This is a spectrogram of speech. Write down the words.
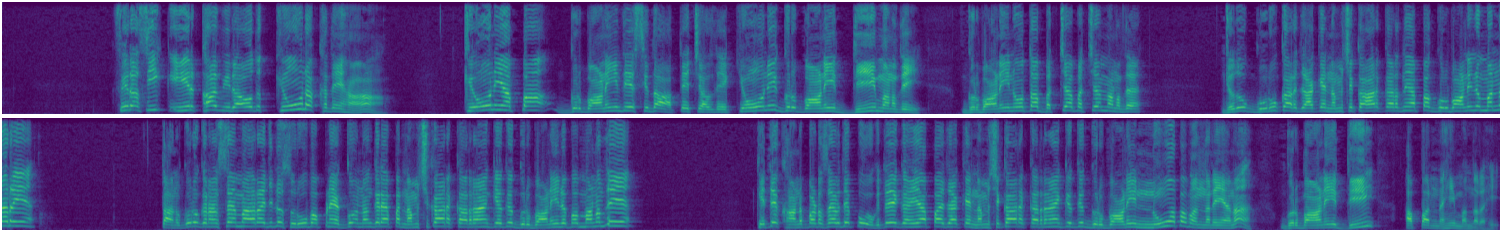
ਫਿਰ ਅਸੀਂ ਈਰਖਾ ਵਿਰੋਧ ਕਿਉਂ ਰੱਖਦੇ ਹਾਂ? ਕਿਉਂ ਨਹੀਂ ਆਪਾਂ ਗੁਰਬਾਣੀ ਦੇ ਸਿਧਾਂਤ ਤੇ ਚੱਲਦੇ? ਕਿਉਂ ਨਹੀਂ ਗੁਰਬਾਣੀ ਦੀ ਮੰਨਦੇ? ਗੁਰਬਾਣੀ ਨੂੰ ਤਾਂ ਬੱਚਾ ਬੱਚਾ ਮੰਨਦਾ ਜਦੋਂ ਗੁਰੂ ਘਰ ਜਾ ਕੇ ਨਮਸਕਾਰ ਕਰਦੇ ਹਾਂ, ਆਪਾਂ ਗੁਰਬਾਣੀ ਨੂੰ ਮੰਨ ਰਹੇ ਹਾਂ। ਧੰਨ ਗੁਰੂ ਗ੍ਰੰਥ ਸਾਹਿਬ ਮਹਾਰਾਜ ਜੀ ਦਾ ਸਰੂਪ ਆਪਣੇ ਅੱਗੋਂ ਲੰਘ ਰਿਹਾ, ਆਪਾਂ ਨਮਸਕਾਰ ਕਰ ਰਹੇ ਹਾਂ ਕਿਉਂਕਿ ਗੁਰਬਾਣੀ ਨੂੰ ਆਪਾਂ ਮੰਨਦੇ ਹਾਂ। ਕਿਤੇ ਖੰਡ ਪਾਠ ਸਾਹਿਬ ਦੇ ਭੋਗ ਤੇ ਗਏ, ਆਪਾਂ ਜਾ ਕੇ ਨਮਸਕਾਰ ਕਰ ਰਹੇ ਹਾਂ ਕਿਉਂਕਿ ਗੁਰਬਾਣੀ ਨੂੰ ਆਪਾਂ ਮੰਨ ਰਹੇ ਹਾਂ ਨਾ। ਗੁਰਬਾਣੀ ਦੀ ਆਪਾਂ ਨਹੀਂ ਮੰਨ ਰਹੇ।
